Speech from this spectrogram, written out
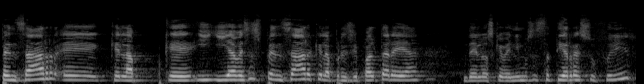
pensar eh, que la, que, y, y a veces pensar que la principal tarea de los que venimos a esta tierra es sufrir,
